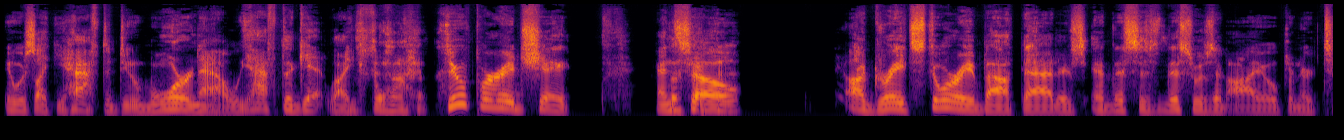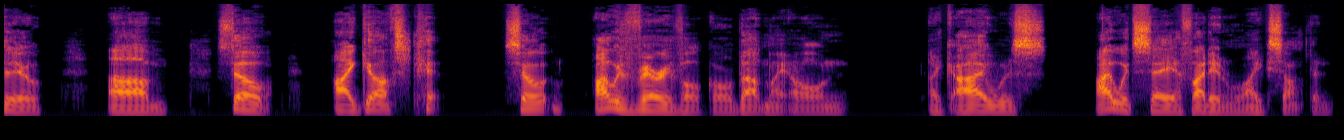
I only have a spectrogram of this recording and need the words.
it was like you have to do more now. We have to get like super in shape. And so a great story about that is, and this is this was an eye opener too. Um, so I go, so I was very vocal about my own. Like I was, I would say if I didn't like something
